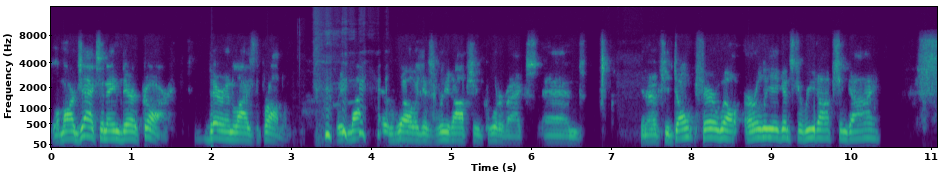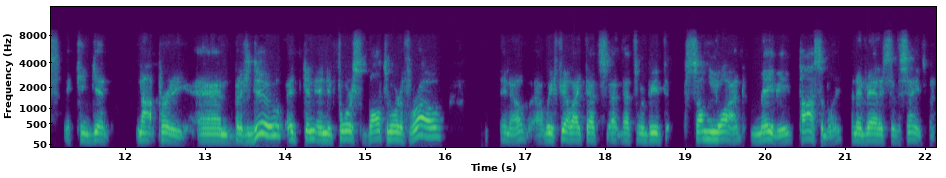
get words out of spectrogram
Lamar Jackson ain't Derek Carr. Therein lies the problem. We've not fared well against read option quarterbacks. And, you know, if you don't fare well early against a read option guy, it can get not pretty. And, but if you do, it can, and you force Baltimore to throw, you know, uh, we feel like that's, that would be somewhat, maybe, possibly an advantage to the Saints. But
